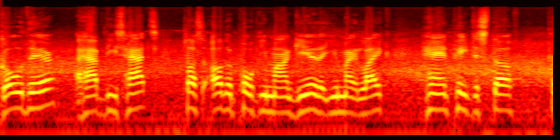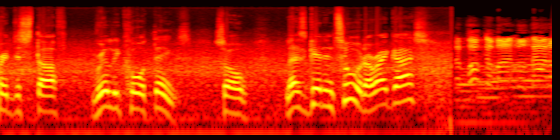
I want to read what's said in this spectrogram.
Go there, I have these hats, plus other Pokemon gear that you might like, hand painted stuff, printed stuff, really cool things. So let's get into it, all right guys? The Pokemon will battle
